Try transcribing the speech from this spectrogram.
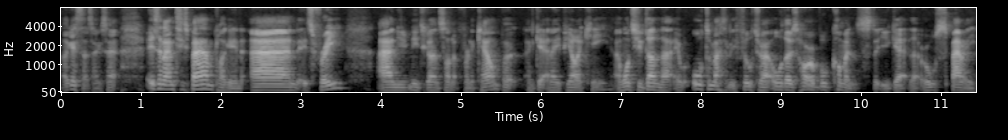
I guess that's how you say it. It's an anti-spam plugin and it's free and you need to go and sign up for an account but and get an API key. And once you've done that, it will automatically filter out all those horrible comments that you get that are all spammy.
